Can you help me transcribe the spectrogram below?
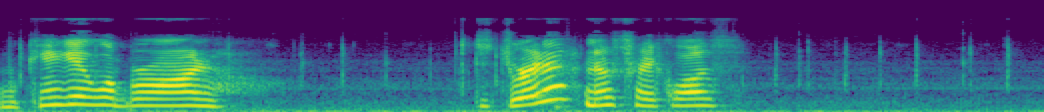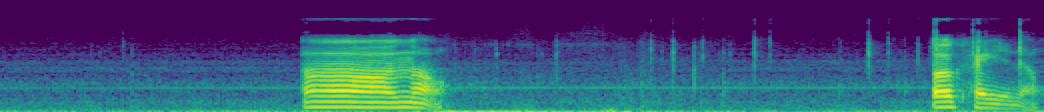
We can't get LeBron. Does Dredd have no trade clause? Uh, no. Okay, you know.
